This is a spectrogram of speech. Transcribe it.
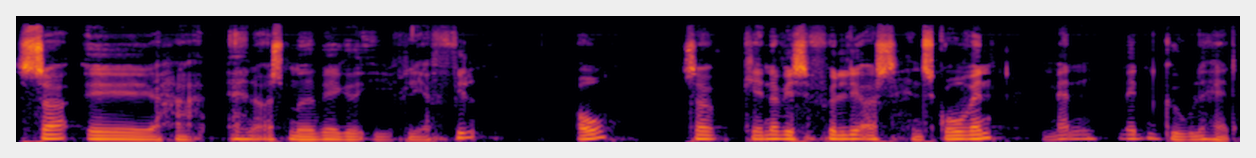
så øh, har han også medvirket i flere film. Og så kender vi selvfølgelig også hans gode ven, manden med den gule hat.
